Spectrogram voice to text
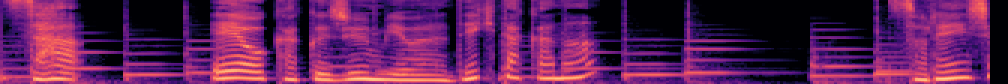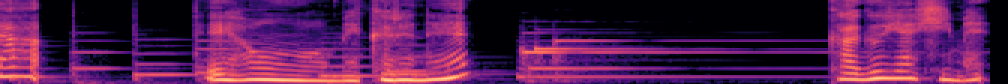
さあ絵を描く準備はできたかな？それじゃあ絵本をめくるね。かぐや姫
